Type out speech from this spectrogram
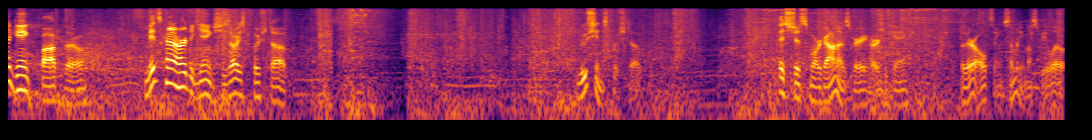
Want to gank bot though. Mid's kind of hard to gank. She's always pushed up. Lucian's pushed up. It's just Morgana's very hard to gank. Oh, they're ulting. Somebody must be low.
